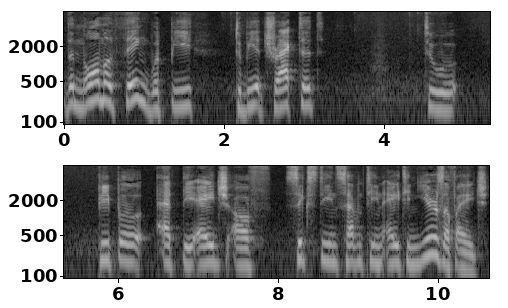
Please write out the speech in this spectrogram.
the normal thing would be to be attracted to people at the age of 16, 17, 18 years of age.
